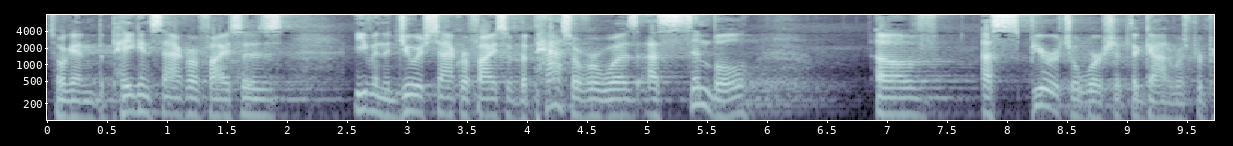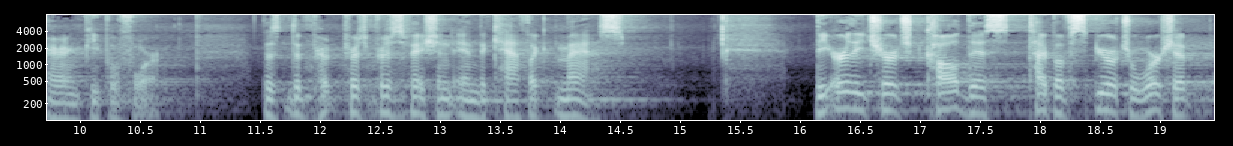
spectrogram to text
So, again, the pagan sacrifices, even the Jewish sacrifice of the Passover, was a symbol of a spiritual worship that God was preparing people for. The, the participation in the Catholic Mass. The early church called this type of spiritual worship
